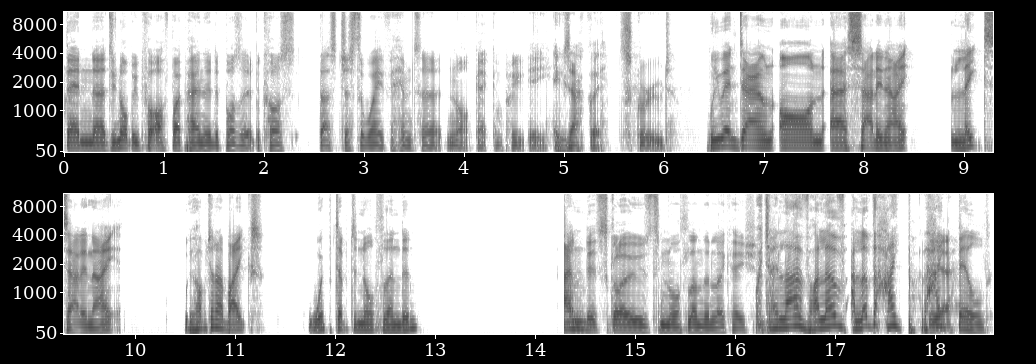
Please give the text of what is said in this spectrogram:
then uh, do not be put off by paying the deposit because that's just a way for him to not get completely Exactly. screwed. We went down on uh, Saturday night, late Saturday night. We hopped on our bikes, whipped up to North London, and Undisclosed North London location. which I love. I love. I love the hype. The hype Yeah. build.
